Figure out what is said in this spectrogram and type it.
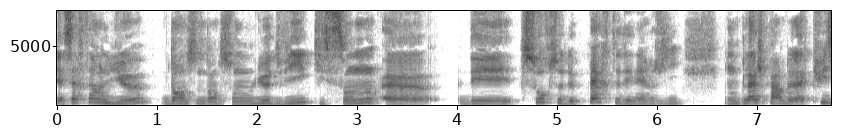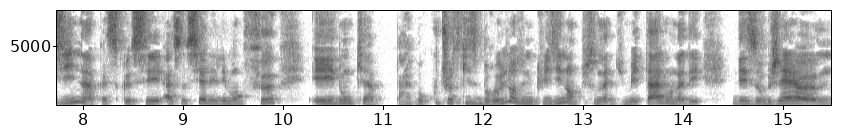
il y a certains lieux dans, son lieu de vie qui sont euh, des sources de perte d'énergie. Donc là, je parle de la cuisine parce que c'est associé à l'élément feu et donc il y a bah, beaucoup de choses qui se brûlent dans une cuisine. En plus, on a du métal, on a des, objets euh,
